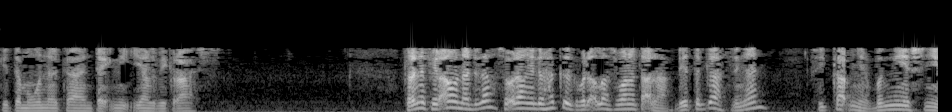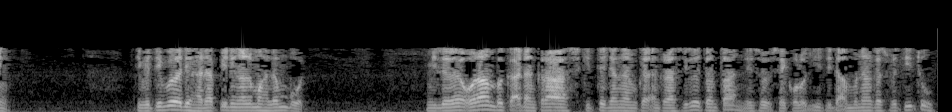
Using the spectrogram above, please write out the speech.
kita menggunakan teknik yang lebih keras. Kerana Firaun adalah seorang yang derhaka kepada Allah SWT Dia tegas dengan sikapnya, bengisnya. Tiba-tiba dihadapi dengan lemah lembut. Bila orang berkeadaan keras Kita jangan berkeadaan keras juga tuan-tuan. Di psikologi tidak menangkan seperti itu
